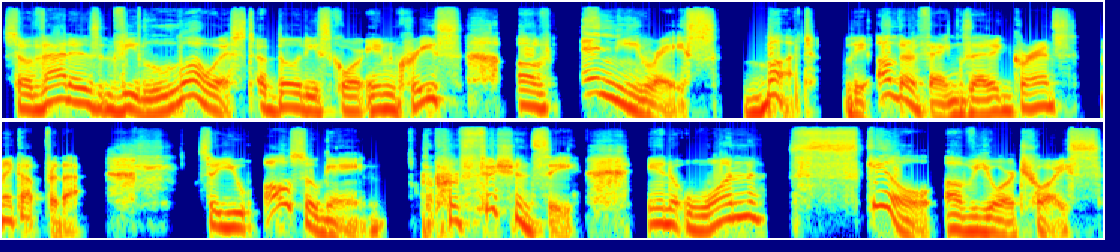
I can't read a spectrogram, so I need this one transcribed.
So that is the lowest ability score increase of any race, but the other things that it grants make up for that. So you also gain proficiency in one skill of your choice.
